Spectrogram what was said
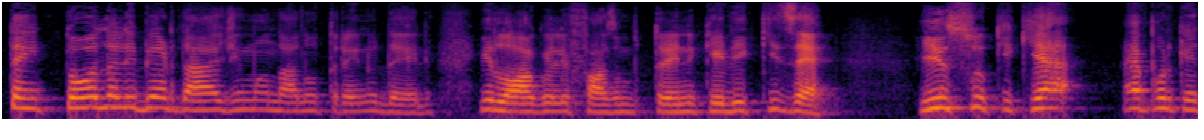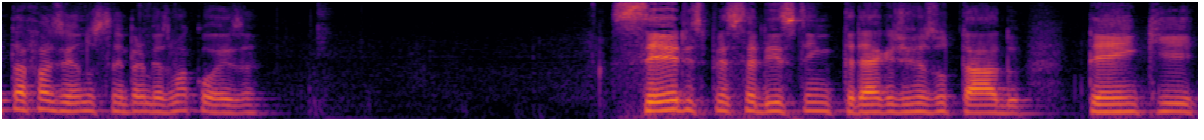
tem toda a liberdade em mandar no treino dele. E logo ele faz o treino que ele quiser. Isso que, que é? É porque está fazendo sempre a mesma coisa. Ser especialista em entrega de resultado tem que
